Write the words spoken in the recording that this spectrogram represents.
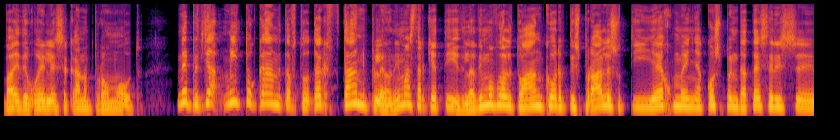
By the way, λέει σε κάνω promote. Ναι, παιδιά, μην το κάνετε αυτό. Εντάξει, φτάνει πλέον. Είμαστε αρκετοί. Δηλαδή, μου βγάλε το Anchor τη προάλλες ότι έχουμε 954 ε,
